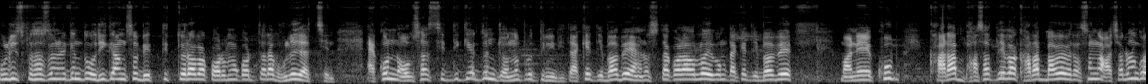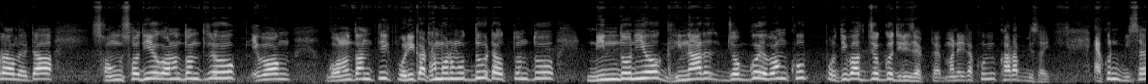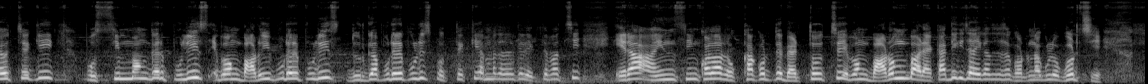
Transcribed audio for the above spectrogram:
পুলিশ প্রশাসনের কিন্তু অধিকাংশ ব্যক্তিত্বরা বা কর্মকর্তারা ভুলে যাচ্ছেন। এখন নৌসাদ সিদ্দিকী একজন জনপ্রতিনিধি। তাকে যেভাবে হেনস্থা করা হলো এবং তাকে যেভাবে মানে খুব খারাপ ভাষাতে বা খারাপভাবে তার সঙ্গে আচরণ করা হলো, এটা সংসদীয় গণতন্ত্রে হোক এবং গণতান্ত্রিক পরিকাঠামোর মধ্যেও এটা অত্যন্ত নিন্দনীয় ঘৃণার যোগ্য এবং খুব প্রতিবাদযোগ্য জিনিস একটা। মানে এটা খুবই খারাপ বিষয়। এখন বিষয় হচ্ছে কি, পশ্চিমবঙ্গের পুলিশ এবং বারুইপুরের পুলিশ দুর্গাপুরের পুলিশ প্রত্যেককে আমরা তাদেরকে দেখতে পাচ্ছি। এরা আইন শৃঙ্খলা রক্ষা করতে ব্যর্থ হচ্ছে এবং বারংবার একাধিক জায়গাতে যেসব ঘটনাগুলো ঘটছে।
